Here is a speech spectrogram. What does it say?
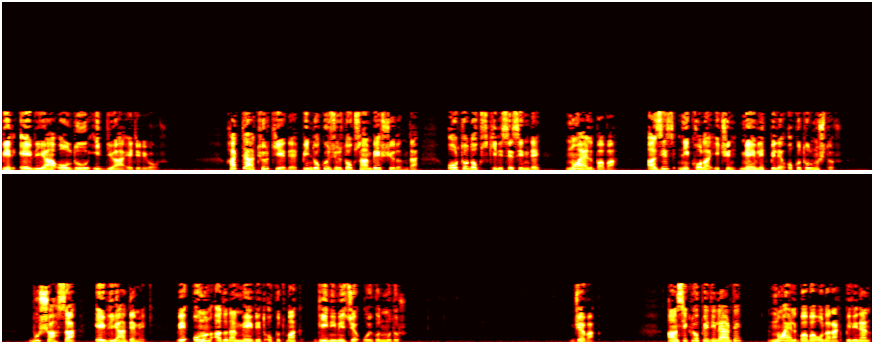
bir evliya olduğu iddia ediliyor. Hatta Türkiye'de 1995 yılında Ortodoks Kilisesi'nde Noel Baba, Aziz Nikola için mevlit bile okutulmuştur. Bu şahsa evliya demek ve onun adına mevlit okutmak dinimizce uygun mudur? Cevap Ansiklopedilerde Noel Baba olarak bilinen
